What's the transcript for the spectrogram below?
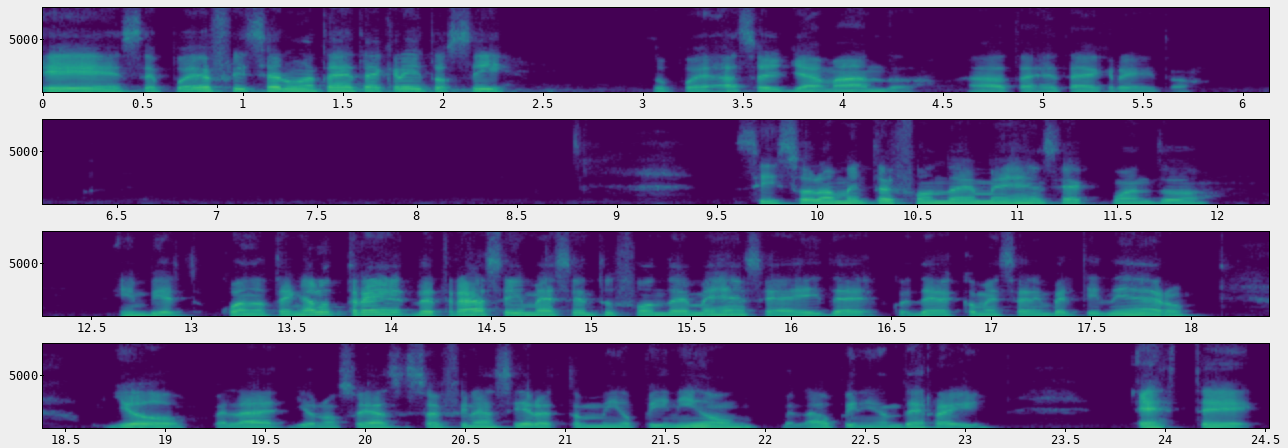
Eh, ¿Se puede frizar una tarjeta de crédito? Sí. Lo puedes hacer llamando a la tarjeta de crédito. Si solamente el fondo de emergencia, cuando invierto, cuando tenga los tres, de tres a seis meses en tu fondo de emergencia, ahí debes comenzar a invertir dinero. Yo, ¿verdad? Yo no soy asesor financiero, esto es mi opinión, ¿verdad? Opinión de Rey. Este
